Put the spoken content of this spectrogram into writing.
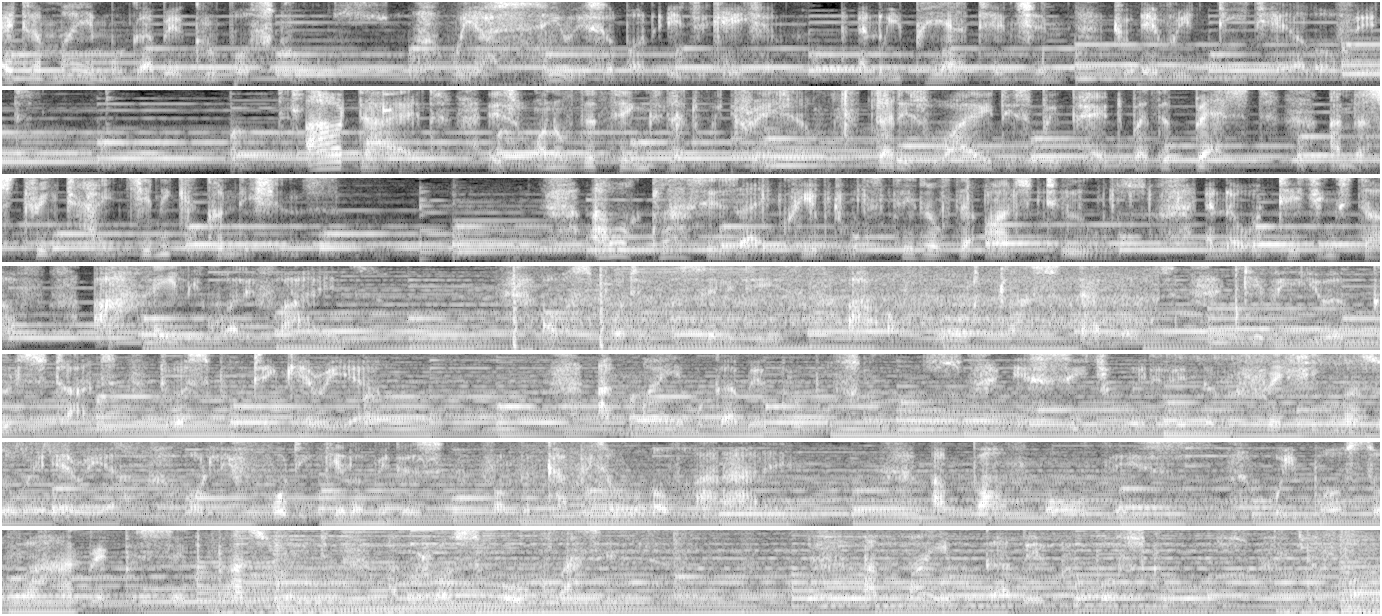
At Amai Mugabe Group of Schools, we are serious about education and we pay attention to every detail of it. Our diet is one of the things that we treasure. That is why it is prepared by the best under strict hygienic conditions. Our classes are equipped with state-of-the-art tools and our teaching staff are highly qualified. Our sporting facilities are of world-class standards, giving you a good start to a sporting career. Amai Mugabe Group of Schools is situated in the refreshing Mazowe area, only 40 kilometers from the capital of Harare. Above all this, we boast of a 100% pass rate across all classes. Amai Mugabe Group of Schools, the.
